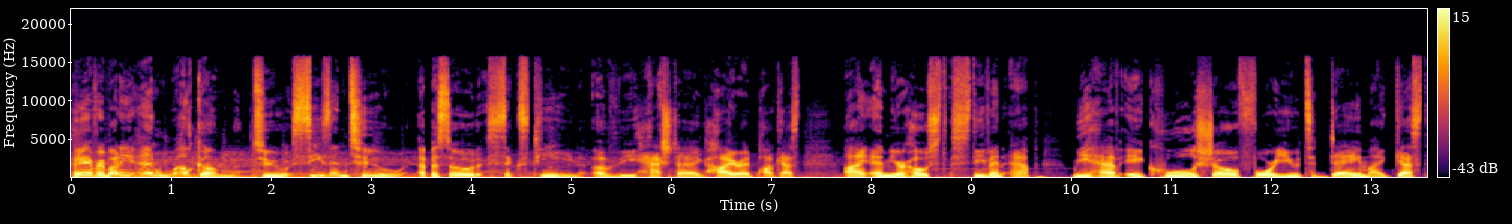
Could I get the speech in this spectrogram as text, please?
Hey, everybody, and welcome to season two, episode 16 of the hashtag Higher Ed podcast. I am your host, Stephen App. We have a cool show for you today. My guest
